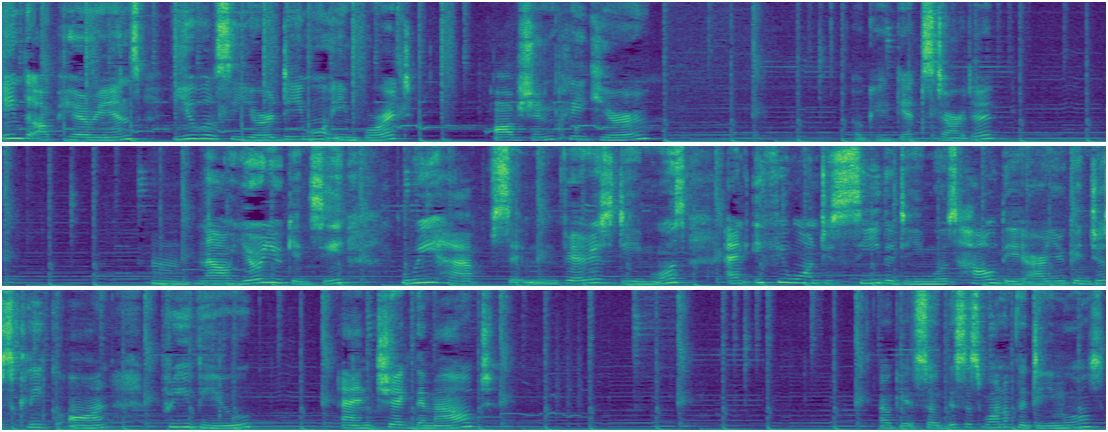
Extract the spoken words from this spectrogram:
in the appearance you will see your demo import option. Click here. Okay get started. Mm, now here you can see we have various demos and if you want to see the demos how they are you can just click on preview and check them out okay so this is one of the demos.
